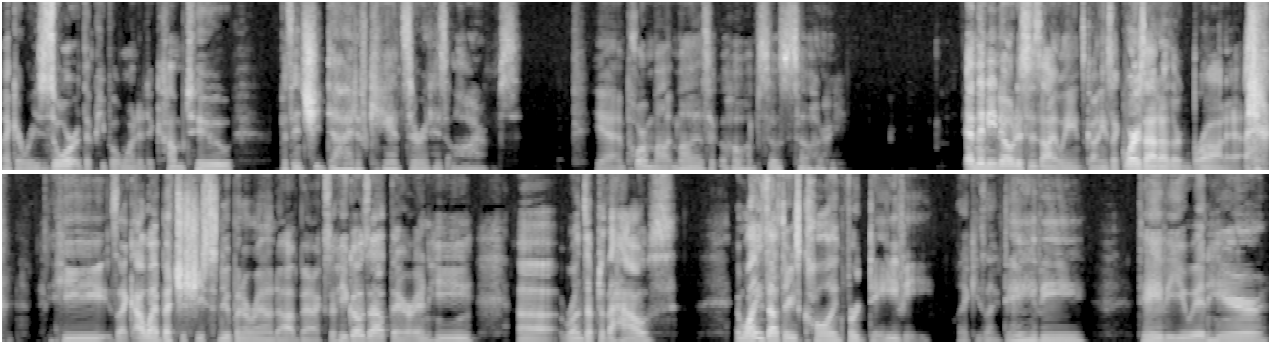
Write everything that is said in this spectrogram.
like a resort that people wanted to come to. But then she died of cancer in his arms. Yeah, and poor Molly. Molly's like, "Oh, I'm so sorry." And then he notices Eileen's gone. He's like, "Where's that other broad at?" he's like, "Oh, I bet you she's snooping around out back." So he goes out there and he uh, runs up to the house and while he's out there, he's calling for Davy. Like he's like, Davy, Davy, you in here?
